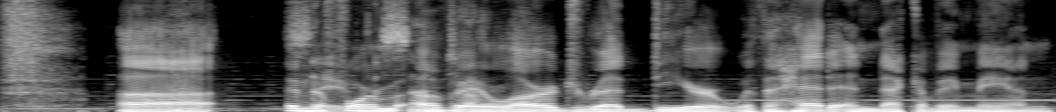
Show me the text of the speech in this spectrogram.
uh, in the Save the form of a large red deer with the head and neck of a man.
